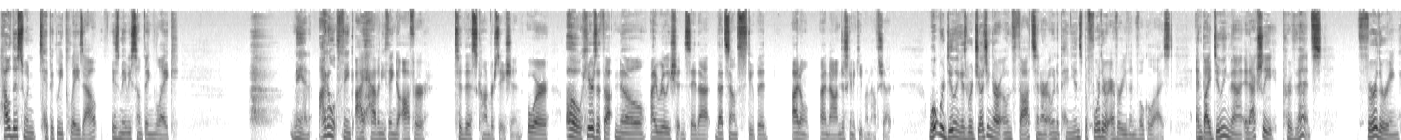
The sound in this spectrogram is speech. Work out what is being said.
How this one typically plays out is maybe something like man, I don't think I have anything to offer to this conversation or oh, here's a thought. No, I really shouldn't say that. That sounds stupid. I don't uh, no, I'm just going to keep my mouth shut. What we're doing is we're judging our own thoughts and our own opinions before they're ever even vocalized. And by doing that, it actually prevents furthering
